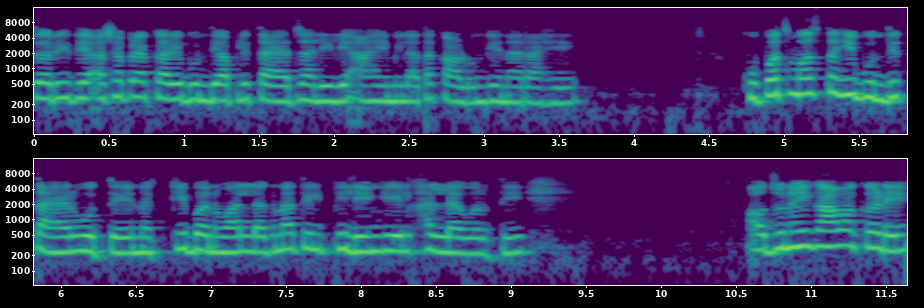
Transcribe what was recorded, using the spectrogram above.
तर इथे अशा प्रकारे बुंदी आपली तयार झालेली आहे मी आता काढून घेणार आहे. खूपच मस्त ही बुंदी तयार होते नक्की बनवा लग्नातील फिलिंग येईल खाल्ल्यावरती. अजूनही गावाकडे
